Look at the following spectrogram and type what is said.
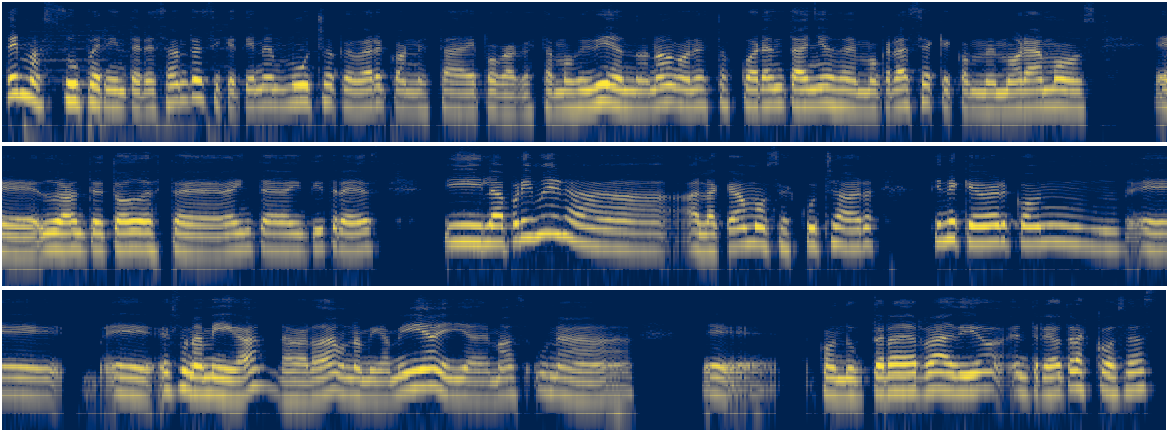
temas súper interesantes y que tienen mucho que ver con esta época que estamos viviendo, ¿no? Con estos 40 años de democracia que conmemoramos eh, durante todo este 2023. Y la primera a la que vamos a escuchar tiene que ver con, eh, es una amiga, la verdad, una amiga mía y además una eh, conductora de radio, entre otras cosas,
